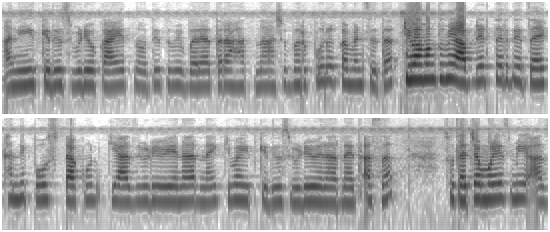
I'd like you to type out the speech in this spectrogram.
आणि इतके दिवस व्हिडिओ काय येत नव्हते तुम्ही बऱ्या तर आहात ना असे भरपूर कमेंट्स येतात. किंवा मग तुम्ही अपडेट तरी देता एखादी पोस्ट टाकून की आज व्हिडिओ येणार नाही किंवा इतके दिवस व्हिडिओ येणार नाहीत असं. सो त्याच्यामुळेच मी आज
